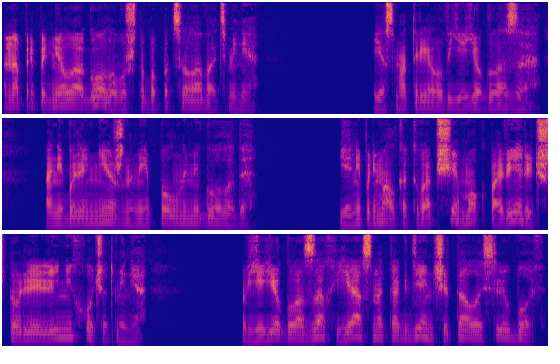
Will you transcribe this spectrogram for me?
Она приподняла голову, чтобы поцеловать меня. Я смотрел в ее глаза — они были нежными и полными голода. Я не понимал, как вообще мог поверить, что Лили не хочет меня. В ее глазах ясно как день читалась любовь.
